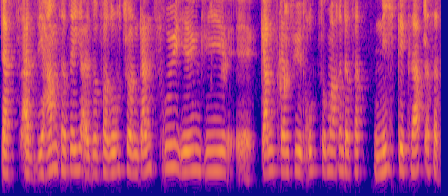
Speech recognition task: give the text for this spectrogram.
das, also sie haben tatsächlich also versucht schon ganz früh irgendwie äh, ganz, ganz viel Druck zu machen. Das hat nicht geklappt. Das hat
